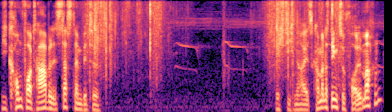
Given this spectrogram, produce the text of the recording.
Wie komfortabel ist das denn bitte? Richtig nice. Kann man das Ding zu voll machen?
